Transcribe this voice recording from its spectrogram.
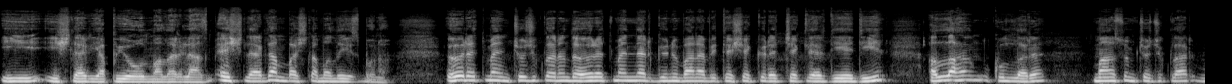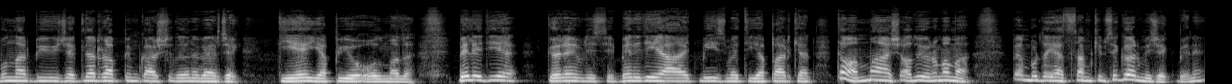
iyi işler yapıyor olmaları lazım. Eşlerden başlamalıyız bunu. Öğretmen çocuklarında öğretmenler günü bana bir teşekkür edecekler diye değil. Allah'ın kulları masum çocuklar bunlar büyüyecekler Rabbim karşılığını verecek diye yapıyor olmalı. Belediye görevlisi belediyeye ait bir hizmeti yaparken tamam maaş alıyorum ama ben burada yatsam kimse görmeyecek beni.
